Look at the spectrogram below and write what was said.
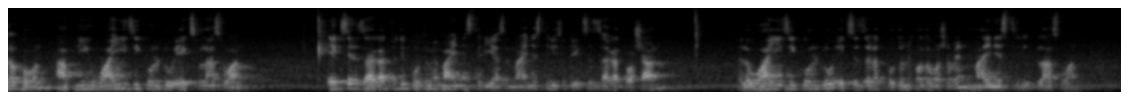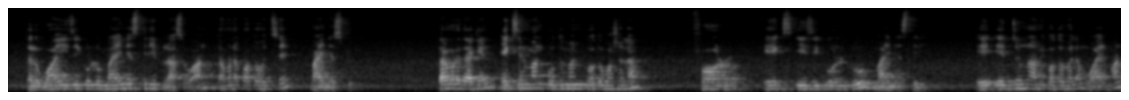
যখন আপনি Y is equal to X plus one এক্সের জায়গা যদি প্রথমে মাইনাস থ্রি আসে মাইনাস থ্রি যদি এক্সের জায়গা বসান, তাহলে ওয়াই ইজ ইকুয়াল টু এক্সের জায়গা প্রথমে কত বসাবেন? মাইনাস থ্রি প্লাস ওয়ান তাহলে Y is equal to minus three plus one তার মানে কত হচ্ছে? মাইনাস টু তার মানে দেখেন এক্সের মান প্রথমে আমি কত বসালাম? For X is equal to minus three এর জন্য আমি কত পেলাম? ওয়াই এর মান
